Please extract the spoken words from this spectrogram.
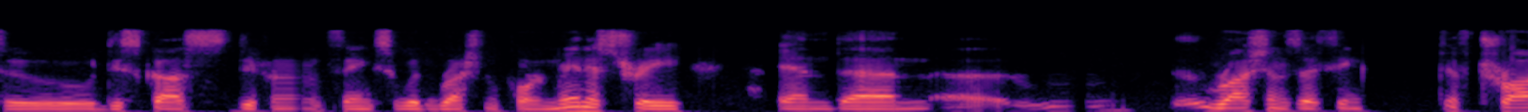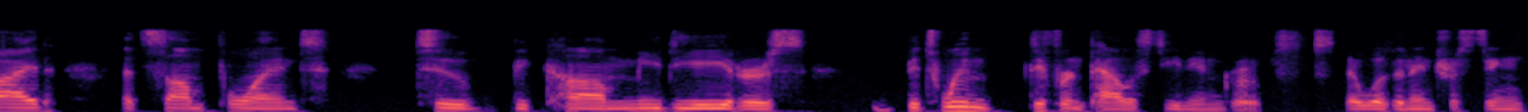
to discuss different things with Russian foreign ministry, and then uh, Russians I think have tried at some point to become mediators between different Palestinian groups. There was an interesting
